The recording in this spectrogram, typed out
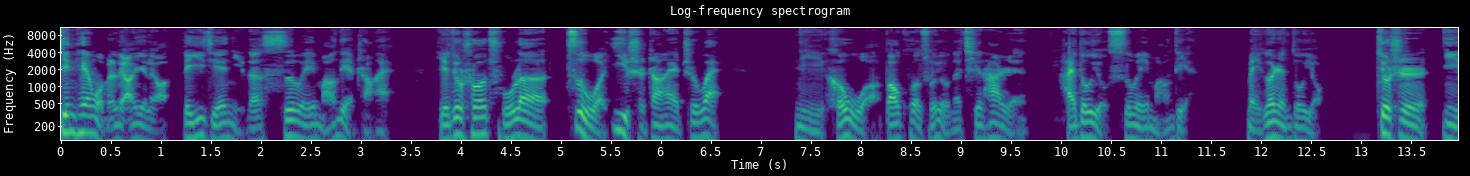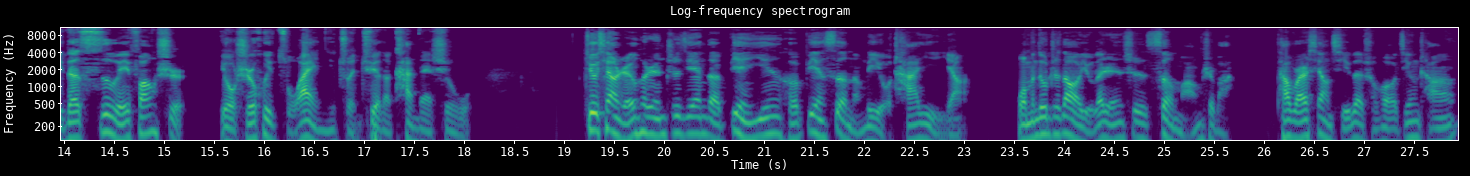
今天我们聊一聊理解你的思维盲点障碍，也就是说，除了自我意识障碍之外，你和我，包括所有的其他人，还都有思维盲点，每个人都有，就是你的思维方式有时会阻碍你准确的看待事物，就像人和人之间的变音和变色能力有差异一样。我们都知道，有的人是色盲，是吧？他玩象棋的时候，经常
